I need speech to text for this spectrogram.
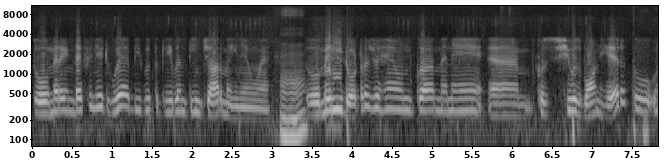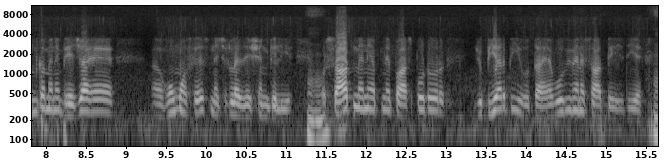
تو میرا انڈیفینیٹ ہوا ہے ابھی کوئی تقریباً تین چار مہینے ہوئے ہیں۔ تو میری ڈاٹر جو ہیں ان کا میں نے شی واز بورن ہیئر تو ان کا میں نے بھیجا ہے ہوم آفس نیچرلائزیشن کے لیے۔ اور ساتھ میں نے اپنے پاسپورٹ اور جو بی آر پی ہوتا ہے وہ بھی میں نے ساتھ بھیج دیا ہے.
